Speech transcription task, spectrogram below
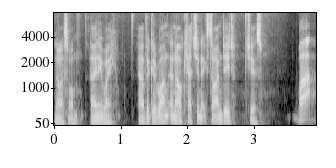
Nice one. Anyway, have a good one, and I'll catch you next time, dude. Cheers. Bye.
